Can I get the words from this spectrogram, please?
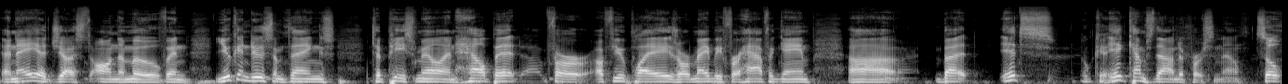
and they adjust on the move. And you can do some things to piecemeal and help it for a few plays or maybe for half a game, uh, but it's okay. It comes down to personnel. So,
